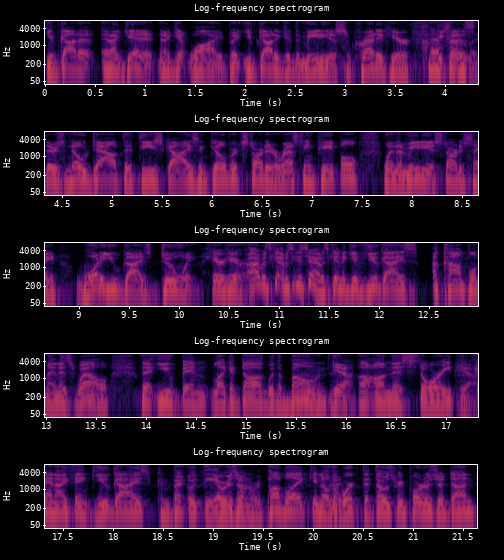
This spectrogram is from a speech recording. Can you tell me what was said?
You've got to, and I get it, and I get why, but you've got to give the media some credit here because there's no doubt that these guys and Gilbert started arresting people when the media started saying, "What are you guys doing?" Here, here. I was, I was going to say, I was going to give you guys a compliment as well that you've been like a dog with a bone Yeah. uh, on this story. Yeah. And I think you guys, compared with the Arizona Republic, you know, the work that those reporters have done,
